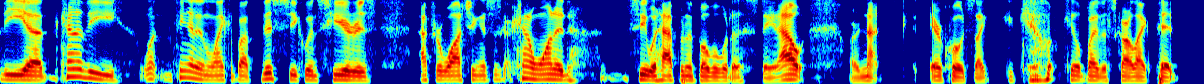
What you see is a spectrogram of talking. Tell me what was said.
The uh, kind of the what the thing I didn't like about this sequence here is after watching this, is I kind of wanted to see what happened if Boba would have stayed out or not air quotes like killed killed by the Sarlacc pit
